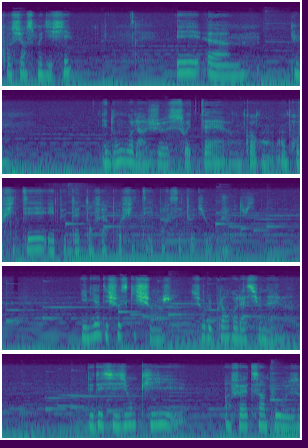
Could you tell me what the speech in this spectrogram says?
conscience modifiée. Et, euh, et donc voilà, je souhaitais encore en profiter et peut-être en faire profiter par cet audio aujourd'hui il y a des choses qui changent sur le plan relationnel. Des décisions qui, en fait, s'imposent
